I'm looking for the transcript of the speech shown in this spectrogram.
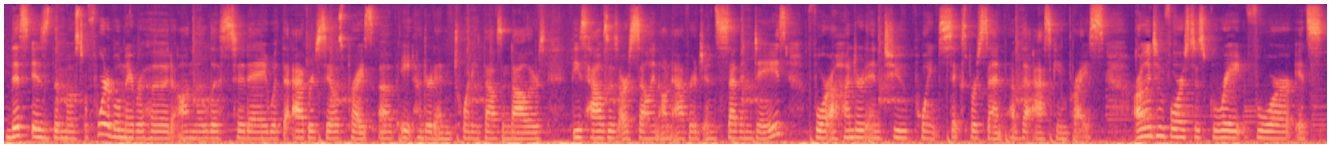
This is the most affordable neighborhood on the list today with the average sales price of $820,000. These houses are selling on average in seven days for 102.6% of the asking price. Arlington Forest is great for its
